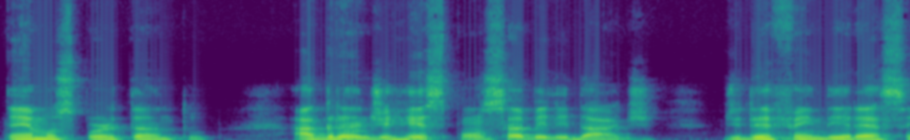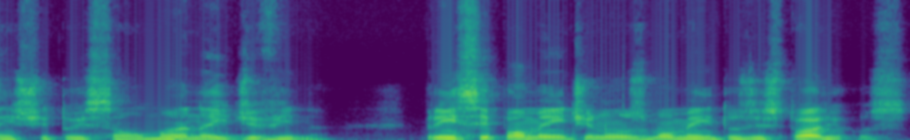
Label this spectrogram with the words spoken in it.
Temos, portanto, a grande responsabilidade de defender essa instituição humana e divina, principalmente nos momentos históricos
